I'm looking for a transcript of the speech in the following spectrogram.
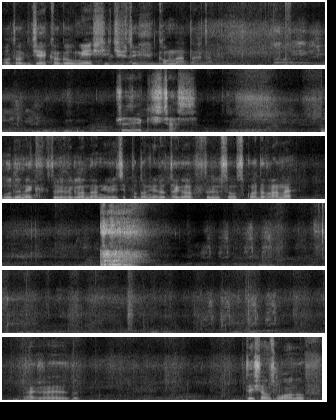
o to, gdzie kogo umieścić w tych komnatach tam. Przez jakiś czas. Budynek, który wygląda mniej więcej podobnie do tego, w którym są składowane. Także tysiąc łonów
